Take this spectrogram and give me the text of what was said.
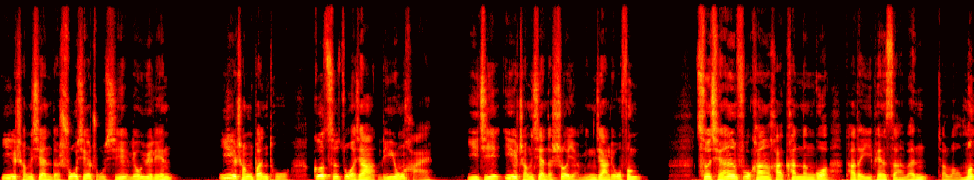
义城县的书写主席刘玉林、义城本土歌词作家李永海，以及义城县的摄影名家刘峰。此前副刊还刊登过他的一篇散文，叫《老孟》。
